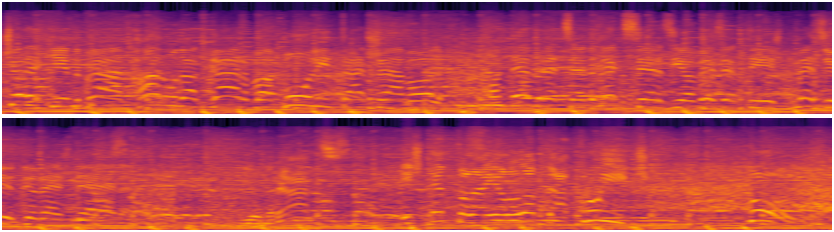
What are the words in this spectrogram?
Csereként beállt Haruna Kárva bólintásával a Debrecen megszerzi a vezetést mezőkövesden. Jön Rác, és nem találja a labdát, Truic! Gól!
